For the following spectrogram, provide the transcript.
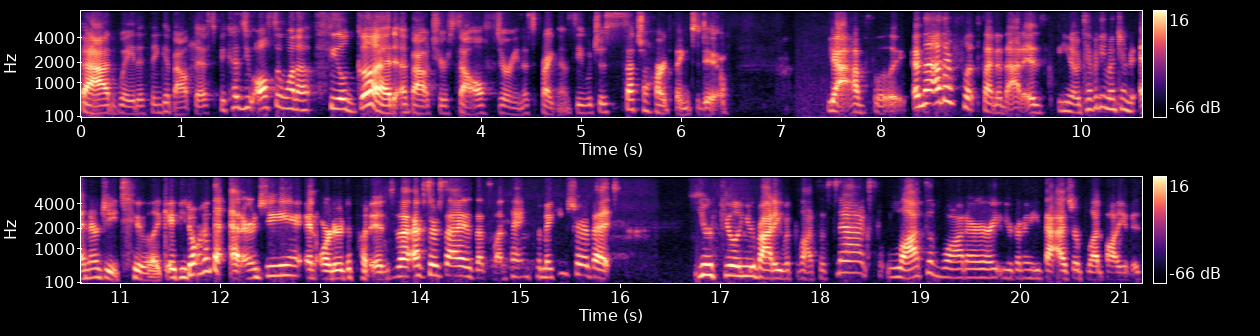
bad way to think about this because you also want to feel good about yourself during this pregnancy, which is such a hard thing to do. Yeah, absolutely. And the other flip side of that is, you know, Tiffany mentioned energy too. Like if you don't have the energy in order to put into the exercise, that's one thing. So making sure that you're fueling your body with lots of snacks, lots of water. You're going to need that as your blood volume is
